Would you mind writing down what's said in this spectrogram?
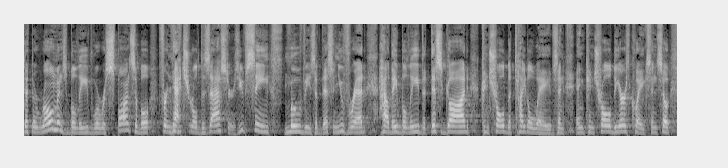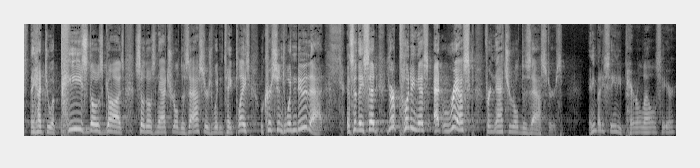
that the Romans believed were responsible for natural disasters. You've seen movies of this and you've read how they believed that this God controlled the tidal waves and, and controlled the earthquakes. And so they had to appease those gods so those natural disasters wouldn't take place. Well, Christians wouldn't do that. And so they said, You're putting us at risk for natural disasters. Anybody see any parallels here?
